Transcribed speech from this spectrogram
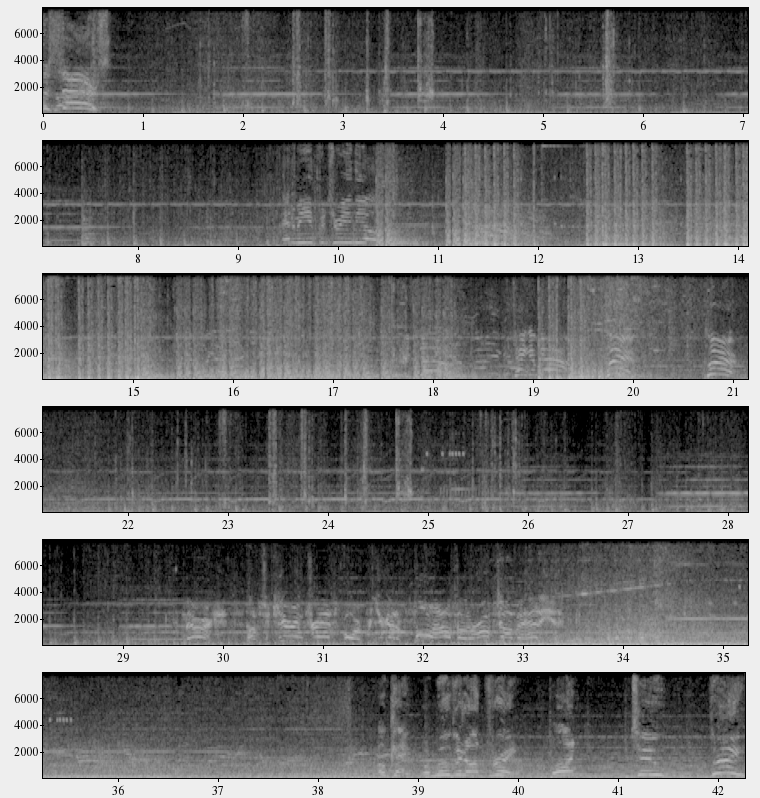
the stairs! Enemy infantry in the open! Okay, we're moving on three. One, two, three!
